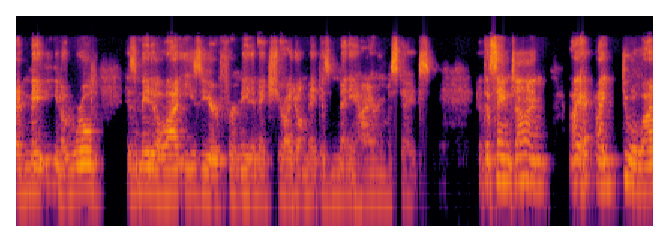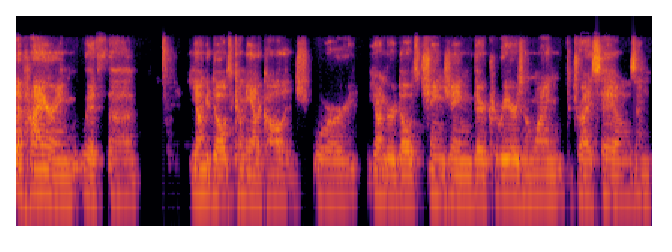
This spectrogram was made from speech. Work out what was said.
I've made, you know, the world has made it a lot easier for me to make sure I don't make as many hiring mistakes. At the same time, I, I do a lot of hiring with, uh, young adults coming out of college or younger adults changing their careers and wanting to try sales. And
